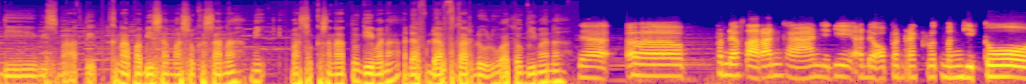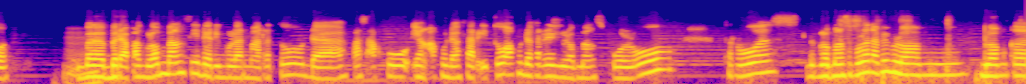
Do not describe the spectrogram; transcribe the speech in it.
di Wisma Atlet. Kenapa bisa masuk ke sana, Mi? Masuk ke sana tuh gimana? Ada daftar dulu atau gimana? Ada uh, pendaftaran kan, jadi ada open recruitment gitu. Hmm. Beberapa gelombang sih dari bulan Maret tuh udah pas aku yang aku daftar itu aku daftar di gelombang 10 terus di gelombang 10 tapi belum belum ke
